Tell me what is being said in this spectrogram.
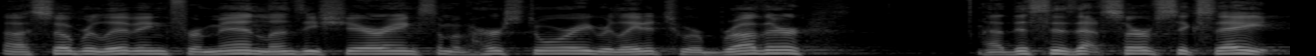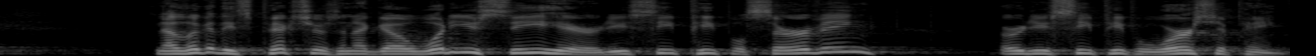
uh, Sober Living for Men. Lindsay sharing some of her story related to her brother. Uh, this is at Serve 6 8. And I look at these pictures and I go, what do you see here? Do you see people serving? or do you see people worshiping?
